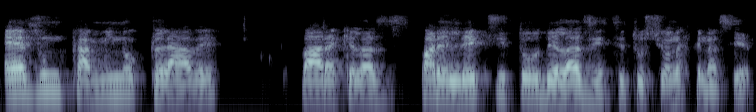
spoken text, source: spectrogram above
es un camino clave para, que las, para el éxito de las instituciones financieras.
